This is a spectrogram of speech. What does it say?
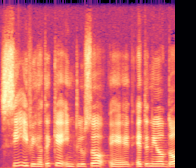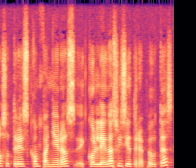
Sí, y fíjate que incluso eh, he tenido dos o tres compañeros, eh, colegas fisioterapeutas,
